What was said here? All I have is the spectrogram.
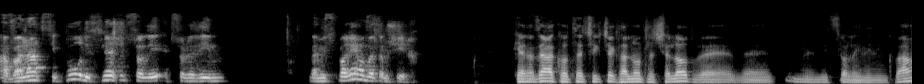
הבנת סיפור לפני שצוללים למספרים, אבל תמשיך. כן, אז אני רק רוצה צ'יק צ'ק לענות לשאלות ונצלול לעניינים כבר.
